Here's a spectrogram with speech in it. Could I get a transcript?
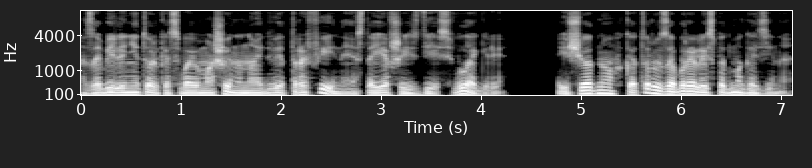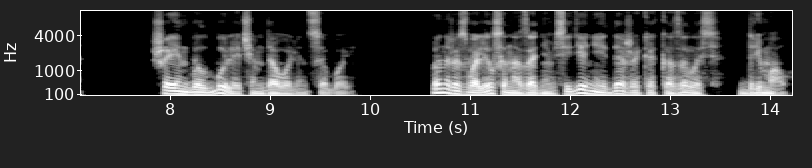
Забили не только свою машину, но и две трофейные, стоявшие здесь, в лагере. Еще одну, которую забрали из-под магазина. Шейн был более чем доволен собой. Он развалился на заднем сиденье и даже, как казалось, дремал.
